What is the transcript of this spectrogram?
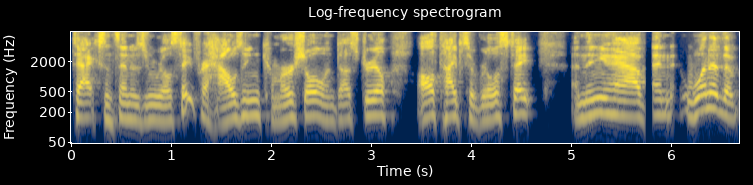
tax incentives in real estate for housing, commercial, industrial, all types of real estate. And then you have, and one of the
